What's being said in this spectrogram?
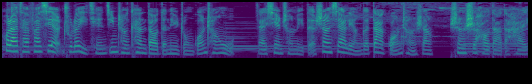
后来才发现，除了以前经常看到的那种广场舞，在县城里的上下两个大广场上声势浩大的嗨。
